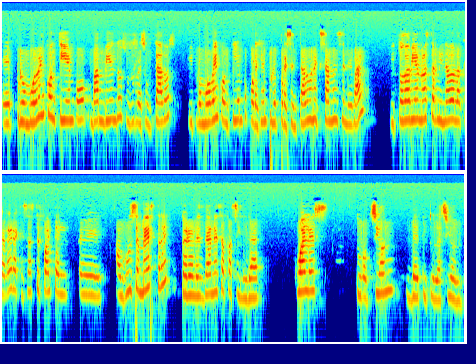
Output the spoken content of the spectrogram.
eh, promueven con tiempo, van viendo sus resultados y promueven con tiempo, por ejemplo, presentar un examen Ceneval y todavía no has terminado la carrera, quizás te falte eh, algún semestre, pero les dan esa facilidad. ¿Cuál es tu opción de titulación.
